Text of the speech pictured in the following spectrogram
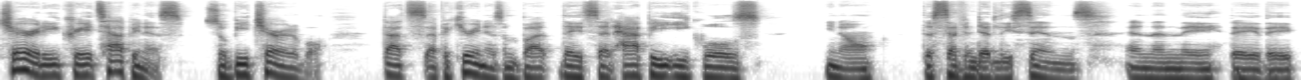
charity creates happiness. So be charitable. That's Epicureanism, but they said happy equals, you know, the seven deadly sins, and then they they they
